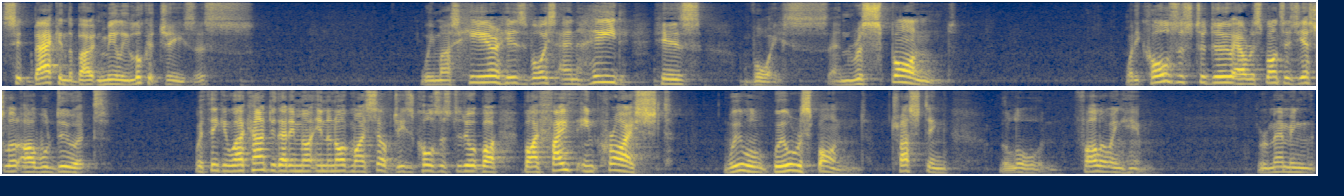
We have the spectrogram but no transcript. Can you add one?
sit back in the boat and merely look at Jesus. We must hear his voice and heed his voice and respond. What he calls us to do, our response is, Yes, Lord, I will do it. We're thinking, well, I can't do that in, my, in and of myself. Jesus calls us to do it by, by faith in Christ. We will, we will respond, trusting the Lord, following Him, remembering,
